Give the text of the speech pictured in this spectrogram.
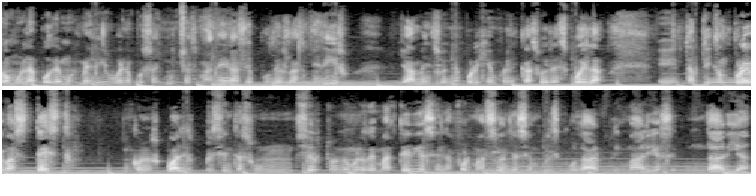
¿Cómo la podemos medir? Bueno, pues hay muchas maneras de poderlas medir. Ya mencioné, por ejemplo, en el caso de la escuela, eh, te aplican pruebas, test, con los cuales presentas un cierto número de materias en la formación, ya sea preescolar, primaria, secundaria,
